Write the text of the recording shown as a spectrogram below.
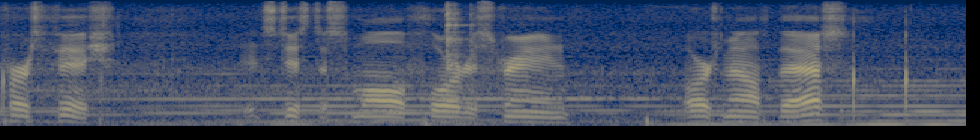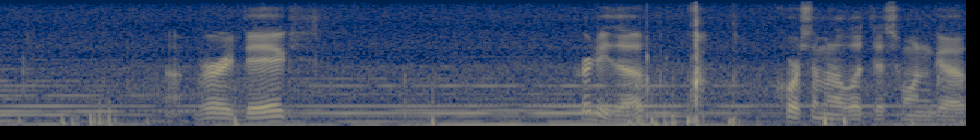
first fish. It's just a small Florida strain largemouth bass. Not very big. Pretty though. Of course I'm going to let this one go.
